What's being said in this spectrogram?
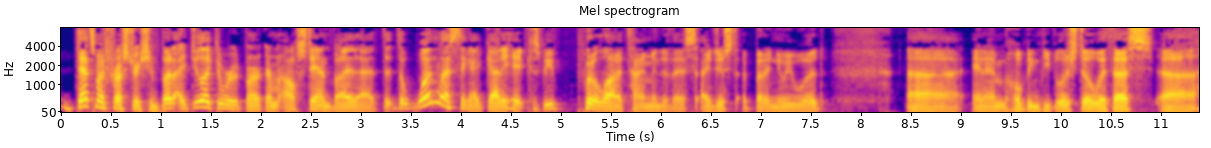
that's my frustration, but I do like the word mark. I'm, I'll stand by that. The, the one last thing I got to hit because we've put a lot of time into this. I just, but I knew we would uh, and I'm hoping people are still with us. Uh,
